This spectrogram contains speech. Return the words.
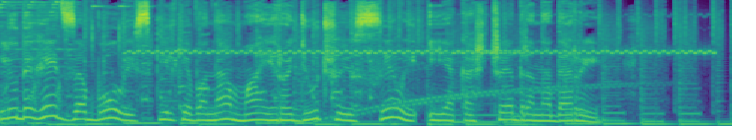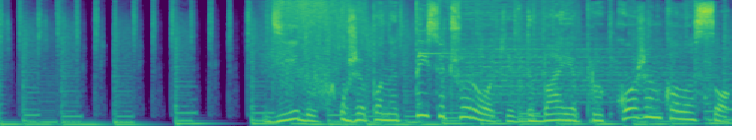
Люди геть забули, скільки вона має родючої сили і яка щедра на дари. Дідух уже понад тисячу років дбає про кожен колосок,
